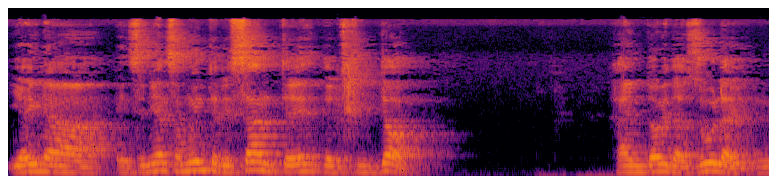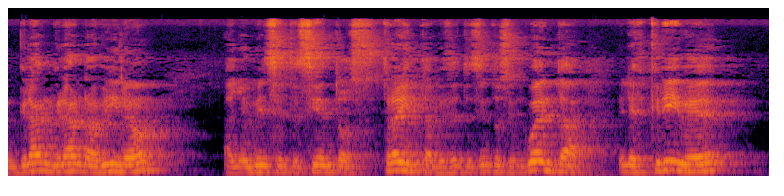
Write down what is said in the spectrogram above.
Y hay una enseñanza muy interesante del Hiddo. Haim David Azulay, un gran, gran rabino, año 1730, 1750, él escribe,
